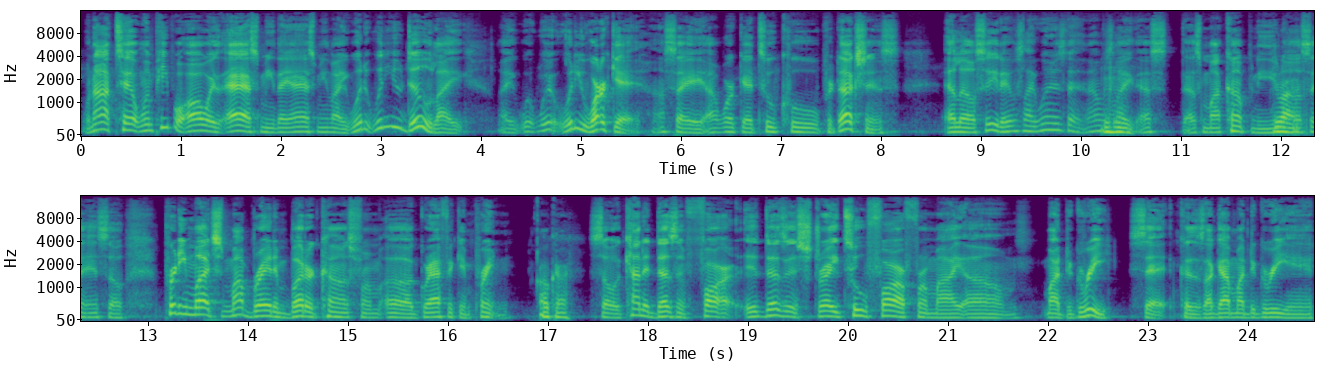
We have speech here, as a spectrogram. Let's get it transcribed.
when I tell when people always ask me, they ask me like, "What what do you do?" Like, like what what, what do you work at? I say I work at Too Cool Productions. LLC, they was like, "Where is that?" And I was like, "That's that's my company." You know what I'm saying? So, pretty much, my bread and butter comes from uh, graphic and printing. Okay. so it kind of doesn't far it doesn't stray too far from my um my degree set because i got my degree in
